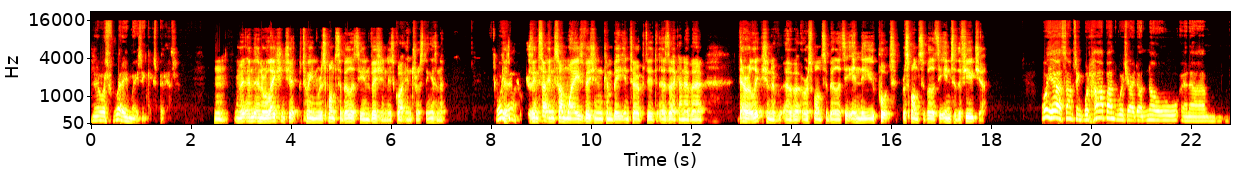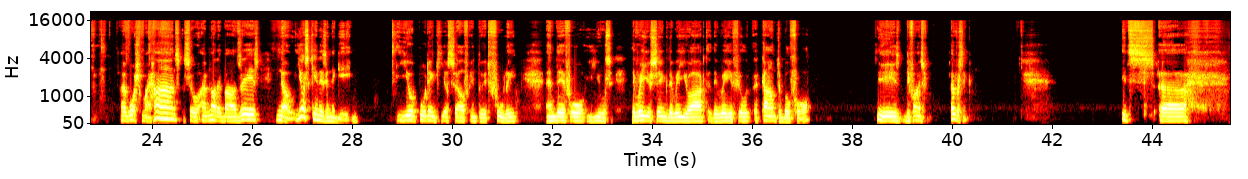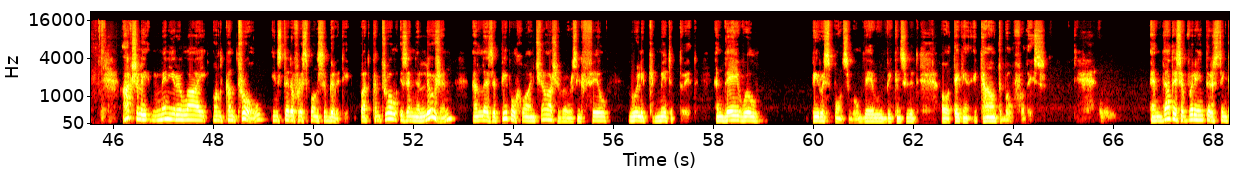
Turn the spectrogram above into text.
And it was very amazing experience. Mm. And, and the relationship between responsibility and vision is quite interesting, isn't it? Oh yeah, because in in some ways, vision can be interpreted as a kind of a dereliction of, of a responsibility in that you put responsibility into the future. Oh yeah, something would happen which I don't know, and um, I wash my hands, so I'm not about this. No, your skin is in the game. You're putting yourself into it fully, and therefore you, the way you think, the way you act, the way you feel accountable for is defines everything. It's uh, actually many rely on control instead of responsibility, but control is an illusion unless the people who are in charge of everything feel really committed to it, and they will be responsible. They will be considered or taken accountable for this. And that is a very interesting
